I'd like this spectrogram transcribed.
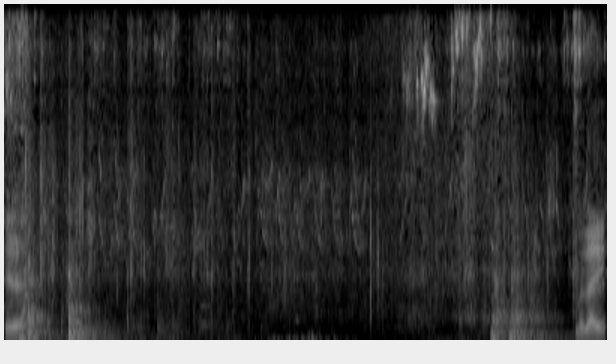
છે મજા આવી?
